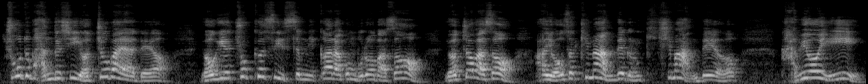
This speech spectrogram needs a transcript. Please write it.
초도 반드시 여쭤봐야 돼요. 여기에 초클수 있습니까? 라고 물어봐서 여쭤봐서 아 여기서 키면 안 돼. 그럼 키시면 안 돼요. 가벼이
